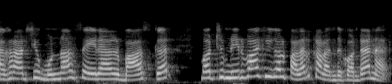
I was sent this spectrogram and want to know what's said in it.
நகராட்சி முன்னாள் செயலாளர் பாஸ்கர் மற்றும் நிர்வாகிகள் பலர் கலந்து கொண்டனர்.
